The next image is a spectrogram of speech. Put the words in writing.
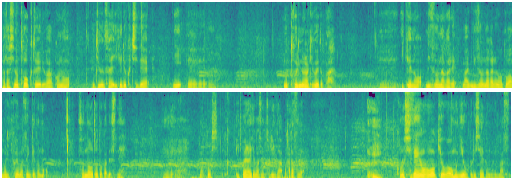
私のトークというよりはこの純菜池緑地でに、えー、の鳥の鳴き声とか、えー、池の水の流れ、まあ、水の流れの音はあまり聞こえませんけどもそんな音とかですね、えー、まあ、こういっぱい鳴いてますね鳥がカラスが。この自然音を今日は主にお送りしたいと思います。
